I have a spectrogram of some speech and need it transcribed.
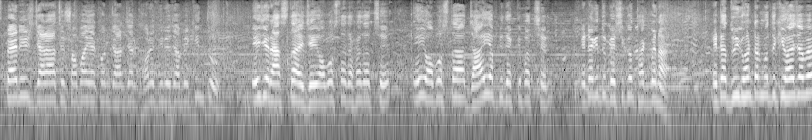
স্প্যানিশ যারা আছে, সবাই এখন যার যার ঘরে ফিরে যাবে। কিন্তু এই যে রাস্তায় যে অবস্থা দেখা যাচ্ছে, এই অবস্থা যাই আপনি দেখতে পাচ্ছেন, এটা কিন্তু বেশিক্ষণ থাকবে না। এটা দুই ঘণ্টার মধ্যে কি হয়ে যাবে?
